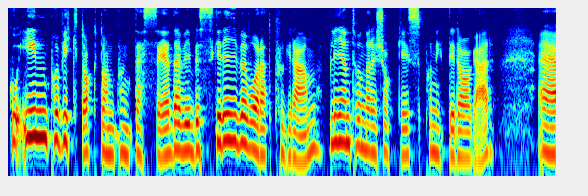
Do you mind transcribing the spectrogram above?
Gå in på viktdoktorn.se där vi beskriver vårt program Bli en tunnare tjockis på 90 dagar. Eh,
